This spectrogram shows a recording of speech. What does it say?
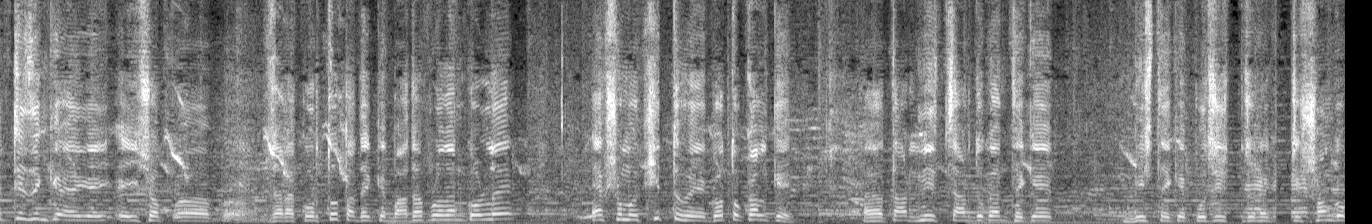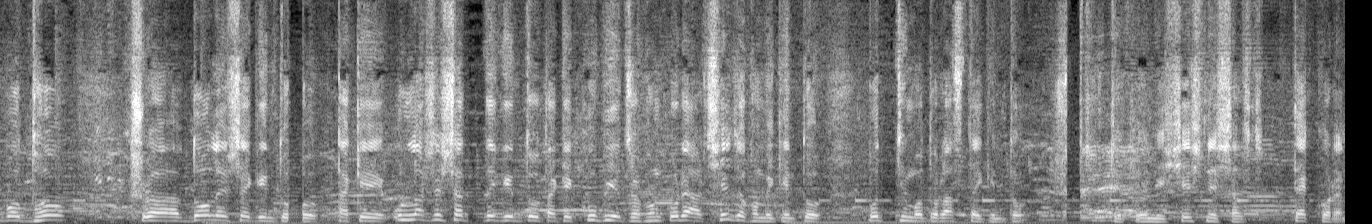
ইফটিজিং এইসব যারা করতো তাদেরকে বাধা প্রদান করলে একসময় ক্ষিপ্ত হয়ে গতকালকে তার নিজ চার দোকান থেকে বিশ থেকে পঁচিশ জনের একটি সংঘবদ্ধ দল এসে কিন্তু তাকে, উল্লাসের সাথে কিন্তু তাকে কুপিয়ে জখম করে আর সেই জখমে কিন্তু পথিমতো রাস্তায় কিন্তু শেষ নিঃশ্বাস ত্যাগ করেন।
